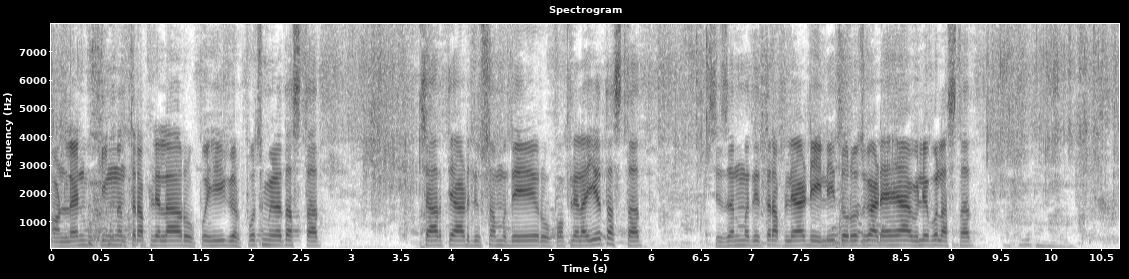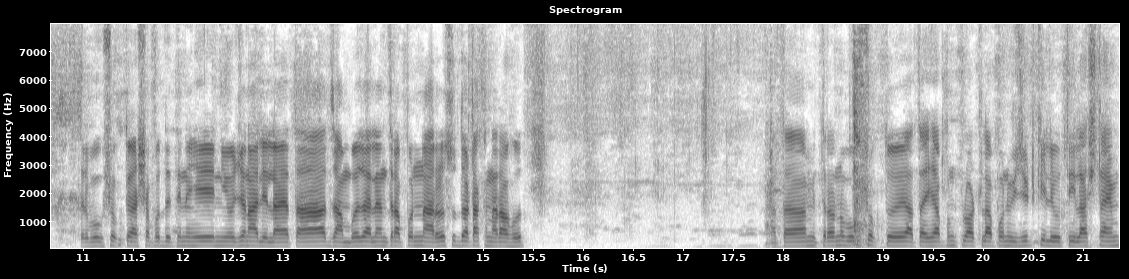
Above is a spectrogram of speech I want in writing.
ऑनलाईन बुकिंगनंतर आपल्याला रोपं ही घरपोच मिळत असतात. चार ते आठ दिवसामध्ये रोपं आपल्याला येत असतात. सीझनमध्ये तर आपल्या डेली दररोज गाड्या ह्या अवेलेबल असतात. तर बघू शकतो अशा पद्धतीने हे नियोजन आलेलं आहे. आता जांभळ झाल्यानंतर आपण नारळसुद्धा टाकणार आहोत. आता मित्रांनो बघू शकतोय आता हे आपण प्लॉटला आपण व्हिजिट केली होती लास्ट टाईम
